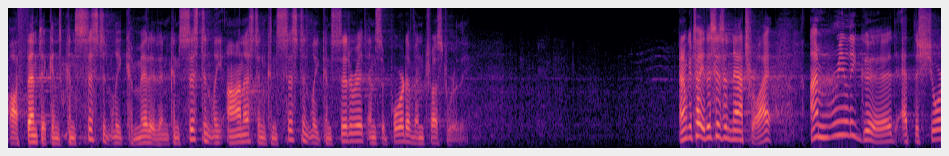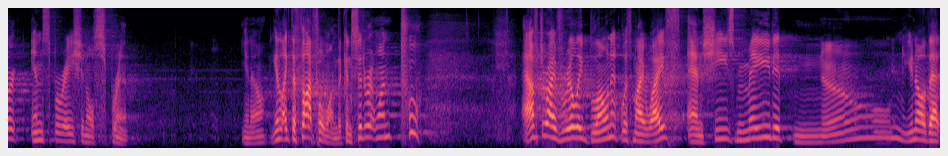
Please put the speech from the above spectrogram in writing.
authentic and consistently committed and consistently honest and consistently considerate and supportive and trustworthy. And I'm going to tell you, this isn't natural. I, I'm really good at the short inspirational sprint. You know, you know, like the thoughtful one, the considerate one. Phew. After I've really blown it with my wife and she's made it known, you know, that,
